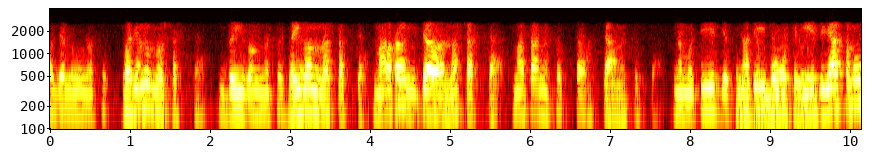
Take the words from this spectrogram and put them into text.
स्वजनो न स्वजनो न सच्चा दैवं न दैवं न सच्चा माता न सच्चा माता न सच्चा सच्चा न सच्चा न समूह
